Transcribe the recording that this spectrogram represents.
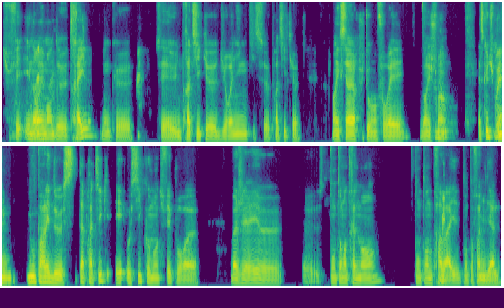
Tu fais énormément de trail. Donc, euh, c'est une pratique du running qui se pratique en extérieur, plutôt en forêt, dans les chemins. Mmh. Est-ce que tu peux nous, parler de ta pratique et aussi comment tu fais pour bah, gérer ton temps d'entraînement, ton temps de travail, ton temps familial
